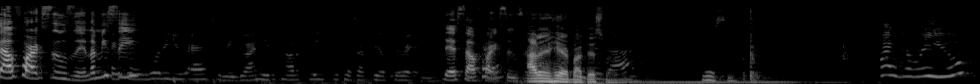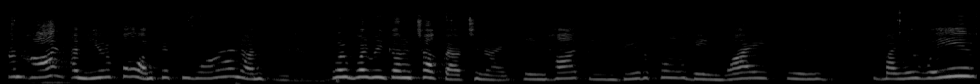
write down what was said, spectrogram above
South Park Susan. Let me see. What are you asking me? Do I need to call the police because I feel threatened? That's South Park Susan. I didn't hear about this one. Listen. Hi, how are you? I'm hot. I'm beautiful. I'm 51. I'm. What, what are we going to talk about tonight? Being hot, being beautiful, being white, being my new weave.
